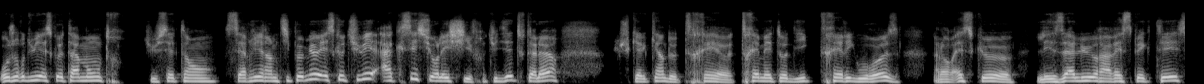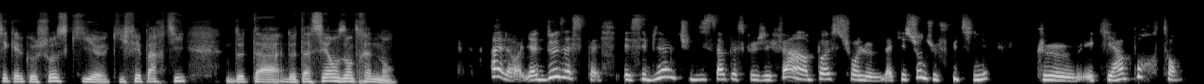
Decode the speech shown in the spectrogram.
Aujourd'hui, est-ce que ta montre, tu sais t'en servir un petit peu mieux? Est-ce que tu es axé sur les chiffres? Tu disais tout à l'heure, je suis quelqu'un de très euh, très méthodique, très rigoureuse. Alors, est-ce que les allures à respecter, c'est quelque chose qui qui fait partie de ta de ta séance d'entraînement? Alors, il y a deux aspects. Et c'est bien que tu dis ça parce que j'ai fait un post sur la question du footing et qui est important.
